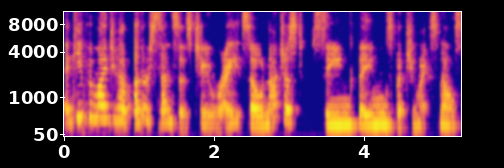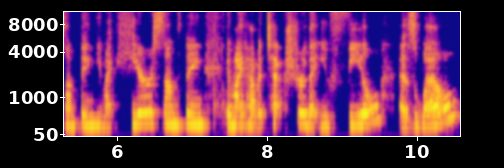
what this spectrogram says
And keep in mind you have other senses too, right? So not just seeing things, but you might smell something, you might hear something. It might have a texture that you feel as well.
